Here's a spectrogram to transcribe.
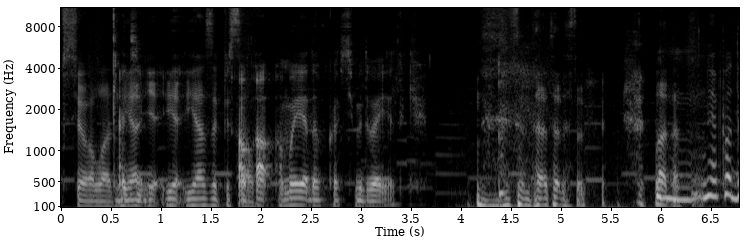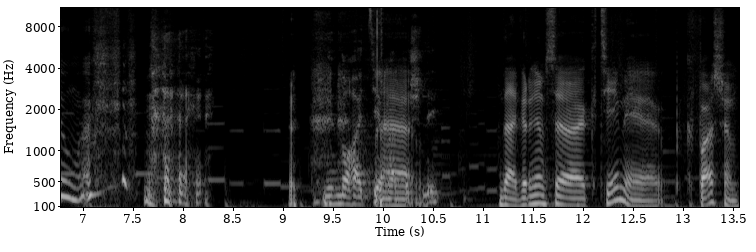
Все, ладно, я, я, я записал. А, а, а мы едем в костюме двоетки. Да-да-да. Ладно. Ну, Я подумаю. Немного темы А, отошли. Да, вернемся к теме, к Паше.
